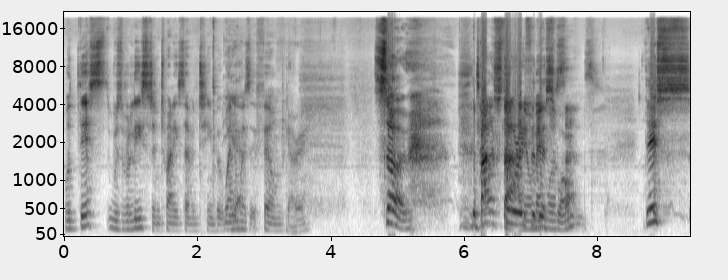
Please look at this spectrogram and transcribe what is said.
Well, this was released in twenty seventeen, but when Yeah. was it filmed, Gary? So, the Tell us that, backstory it'll for make this more one. sense. This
